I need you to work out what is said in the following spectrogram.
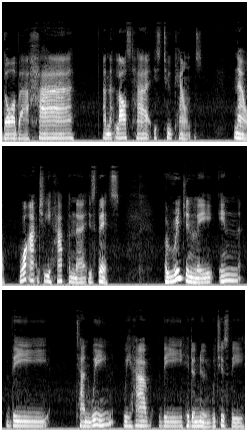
dabaha, and that last ha is two counts. Now, what actually happened there is this. Originally, in the tanween, we have the hidden noon, which is the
